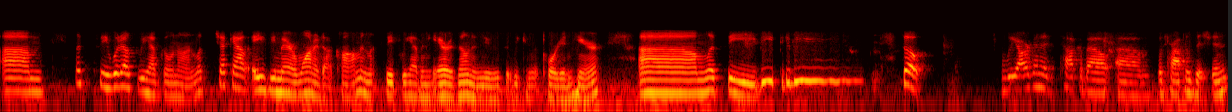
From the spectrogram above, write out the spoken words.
Um, let's see what else we have going on. Let's check out azmarijuana.com and let's see if we have any Arizona news that we can report in here. Um, let's see. So we are going to talk about um, the proposition,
